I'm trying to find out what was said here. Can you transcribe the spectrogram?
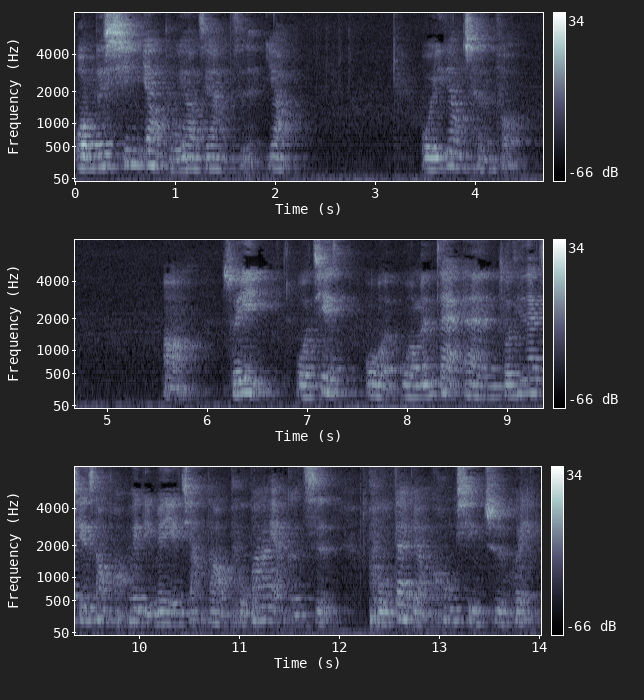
我们的心要不要这样子？要。我一定要成佛。啊，所以我介我我们在嗯昨天在介绍法会里面也讲到普巴两个字，普代表空性智慧，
